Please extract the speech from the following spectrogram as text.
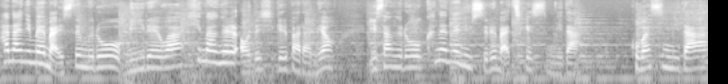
하나님의 말씀으로 미래와 희망을 얻으시길 바라며 이상으로 큰은혜 뉴스를 마치겠습니다. 고맙습니다.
